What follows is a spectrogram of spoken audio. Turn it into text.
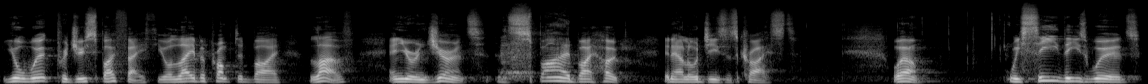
your work produced by faith, your labor prompted by love, and your endurance inspired by hope in our Lord Jesus Christ. Well, we see these words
